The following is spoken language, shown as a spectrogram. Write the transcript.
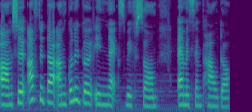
Um, so after that I'm going to go in next with some MSM powder.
